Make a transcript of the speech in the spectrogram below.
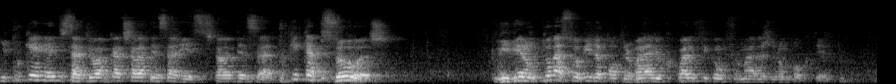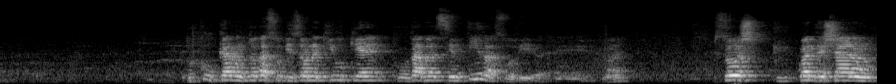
E porquê é interessante? Eu há bocado estava a pensar isso. Estava a pensar: porquê que há pessoas que viveram toda a sua vida para o trabalho que, quando ficam formadas, duram pouco tempo? Porque colocaram toda a sua visão naquilo que, é, que dava sentido à sua vida. É? Pessoas que, quando deixaram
